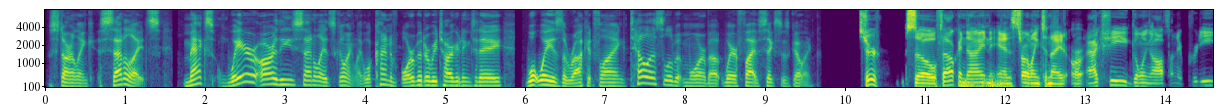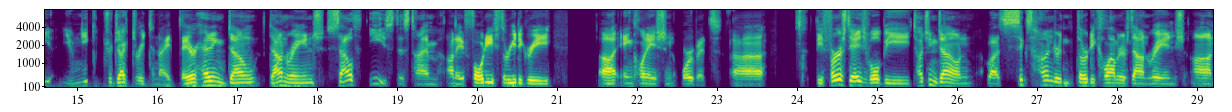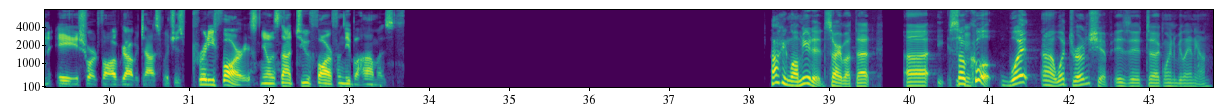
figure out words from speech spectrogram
Starlink satellites. Max, where are these satellites going? Like, what kind of orbit are we targeting today? What way is the rocket flying? Tell us a little bit more about where 5.6 is going. Sure. So Falcon 9 and Starlink tonight are actually going off on a pretty unique trajectory tonight. They're heading down downrange southeast this time on a 43 degree uh, inclination orbit. Uh, the first stage will be touching down about 630 kilometers downrange on a shortfall of gravitas, which is pretty far. It's, you know, it's not too far from the Bahamas. Talking while muted. Sorry about that. Uh, so cool. What uh, what drone ship is it uh, going to be landing on?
